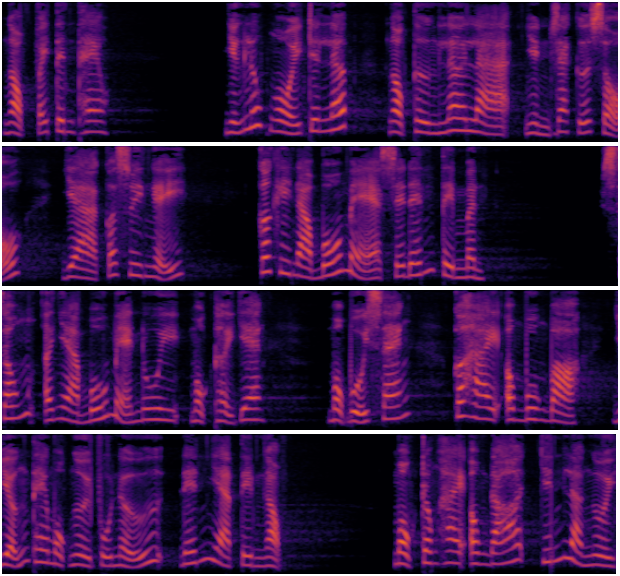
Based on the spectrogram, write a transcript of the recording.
Ngọc phải tin theo. Những lúc ngồi trên lớp, Ngọc thường lơ là nhìn ra cửa sổ và có suy nghĩ. Có khi nào bố mẹ sẽ đến tìm mình? Sống ở nhà bố mẹ nuôi một thời gian, một buổi sáng, có hai ông buôn bò dẫn theo một người phụ nữ đến nhà tìm Ngọc. Một trong hai ông đó chính là người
